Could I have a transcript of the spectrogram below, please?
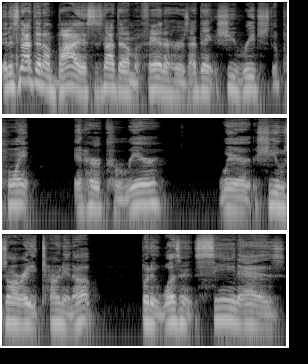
and it's not that I'm biased. It's not that I'm a fan of hers. I think she reached a point in her career where she was already turning up, but it wasn't seen as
